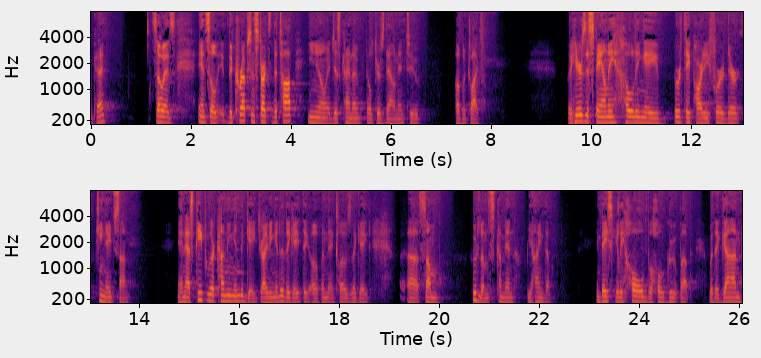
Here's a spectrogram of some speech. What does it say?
Okay? So as and so the corruption starts at the top, you know, it just kind of filters down into public life. So here's this family holding a birthday party for their teenage son. And as people are coming in the gate, driving into the gate, they open and close the gate. Uh, some hoodlums come in behind them and basically hold the whole group up with a gun,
